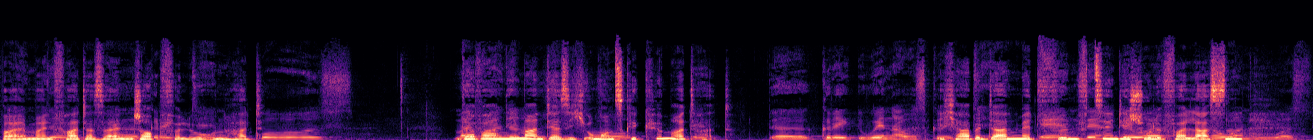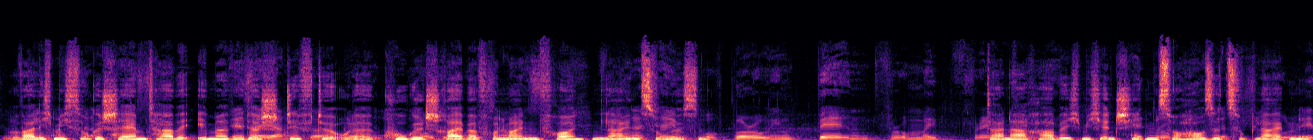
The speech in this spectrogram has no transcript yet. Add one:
weil mein Vater seinen Job verloren hat. Da war niemand, der sich um uns gekümmert hat. Ich habe dann mit 15 die Schule verlassen, weil ich mich so geschämt habe, immer wieder Stifte oder Kugelschreiber von meinen Freunden leihen zu müssen. Danach habe ich mich entschieden, zu Hause zu bleiben,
